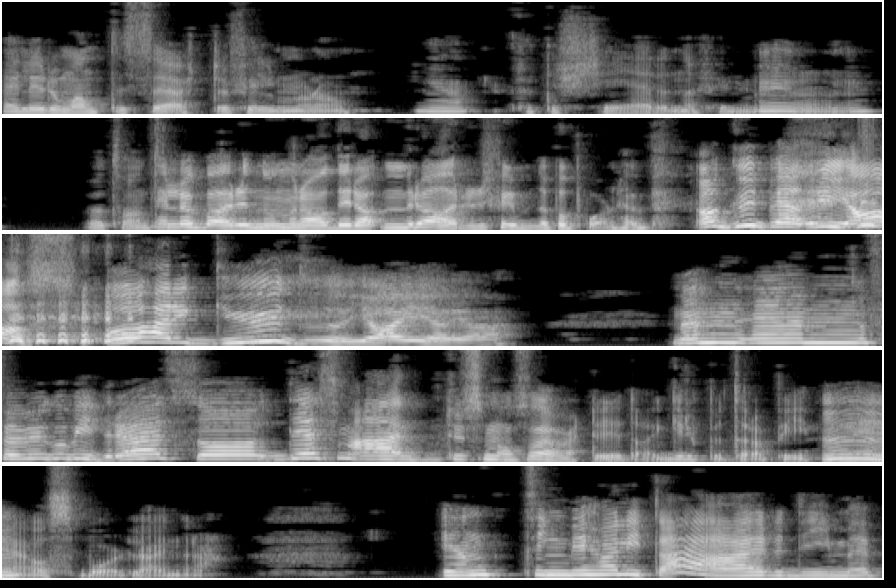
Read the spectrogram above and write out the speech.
Eller romantiserte filmer, da. Ja. Fetisjerende filmer. Mm. Bare. Eller bare noen av de ra rarere filmene på Pornhub. Å, gud bedre, ja! ass! Å, herregud! Ja, ja, ja. Men um, før vi går videre, så Det som er Du som også har vært i dag, gruppeterapi Mm. med oss borderlinere. En ting vi har lite av, er de med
